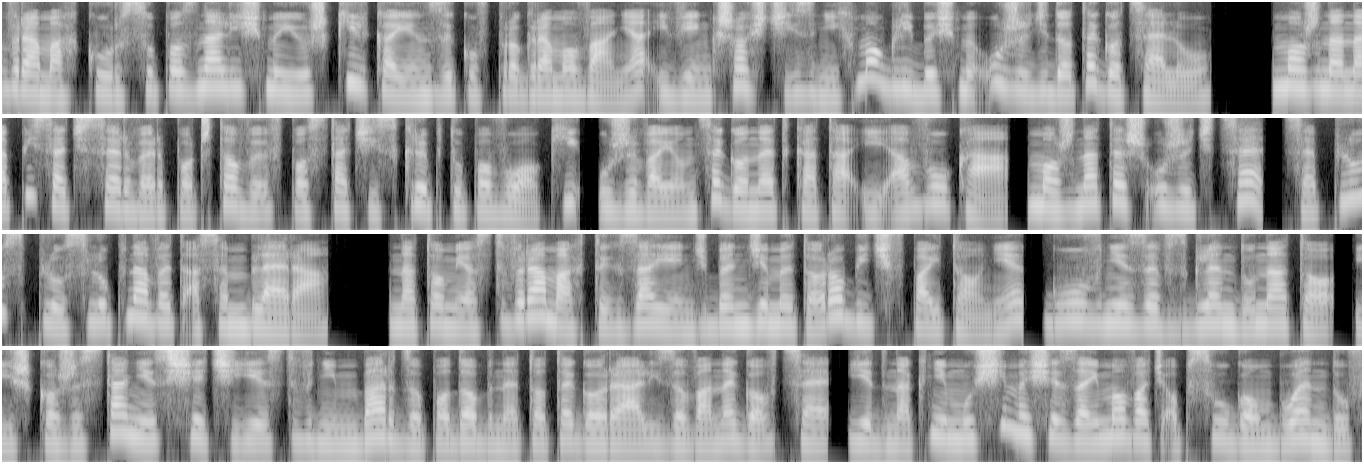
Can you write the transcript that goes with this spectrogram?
W ramach kursu poznaliśmy już kilka języków programowania i większości z nich moglibyśmy użyć do tego celu. Można napisać serwer pocztowy w postaci skryptu powłoki, używającego netkata i AWK, można też użyć C, C++ lub nawet assemblera. Natomiast w ramach tych zajęć będziemy to robić w Pythonie, głównie ze względu na to, iż korzystanie z sieci jest w nim bardzo podobne do tego realizowanego w C, jednak nie musimy się zajmować obsługą błędów,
